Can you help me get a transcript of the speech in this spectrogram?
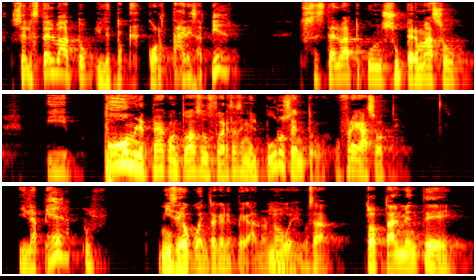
Entonces él está el vato y le toca cortar esa piedra. Entonces está el vato con un super mazo y ¡pum! le pega con todas sus fuerzas en el puro centro, un fregazote. Y la piedra, pues, ni se dio cuenta que le pegaron, ¿no, güey? O sea, totalmente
